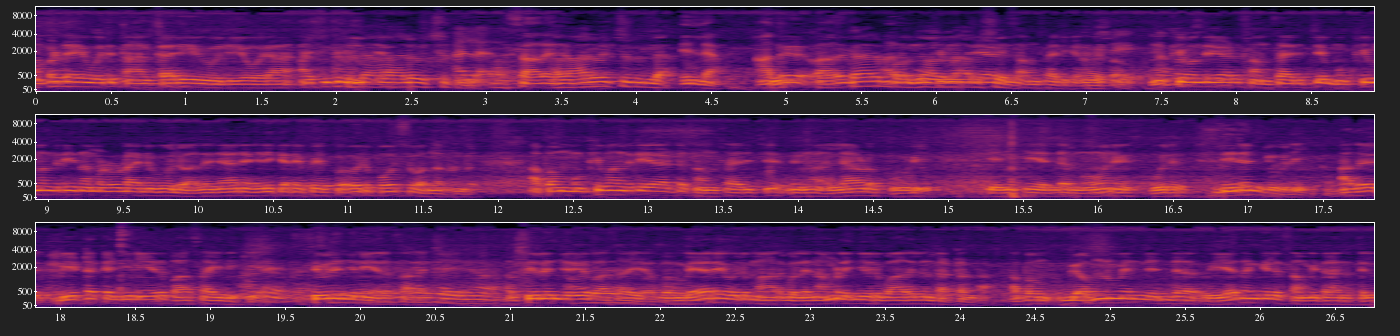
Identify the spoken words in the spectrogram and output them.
അവിടെ ഒരു താൽക്കാലിക ജോലിയോ ഒരു ഇല്ല അത് ആലോചിച്ചിട്ടില്ല. ആലോചിച്ചിട്ടില്ല. ഇല്ല. അത് അത് പറഞ്ഞു അതിന് മുഖ്യമന്ത്രിയായിട്ട് സംസാരിക്കണം കേട്ടോ. മുഖ്യമന്ത്രിയായിട്ട് സംസാരിച്ച് മുഖ്യമന്ത്രി നമ്മളോട് അനുകൂലം അത് ഞാൻ എനിക്കറിയാം ഒരു പോസ്റ്റ് വന്നിട്ടുണ്ട്. അപ്പം മുഖ്യമന്ത്രിയായിട്ട് സംസാരിച്ച് നിങ്ങൾ എല്ലാവരും കൂടി എനിക്ക് എന്റെ മോന് ഒരു സ്ഥിരം ജോലി. അത് ബിടെക് എഞ്ചിനീയർ പാസ്സായി നിൽക്കുക. സിവിൽ എഞ്ചിനീയർ സാറേ സിവിൽ എഞ്ചിനീയർ പാസ്സായി. അപ്പം വേറെ ഒരു മാർഗമില്ല. നമ്മൾ ഇനി ഒരു വാതിലും തട്ടണ്ട. അപ്പം ഗവൺമെന്റിന്റെ ഏതെങ്കിലും സംവിധാനത്തിൽ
